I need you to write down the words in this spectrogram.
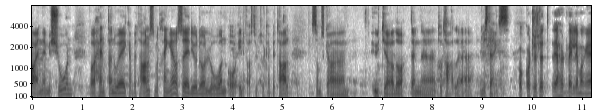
ha en emisjon for å hente noe i egenkapitalen som vi trenger. Og så er det jo da lån og infrastrukturkapital som skal utgjøre da den totale investerings... Og kort til slutt, Vi har hørt veldig mange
